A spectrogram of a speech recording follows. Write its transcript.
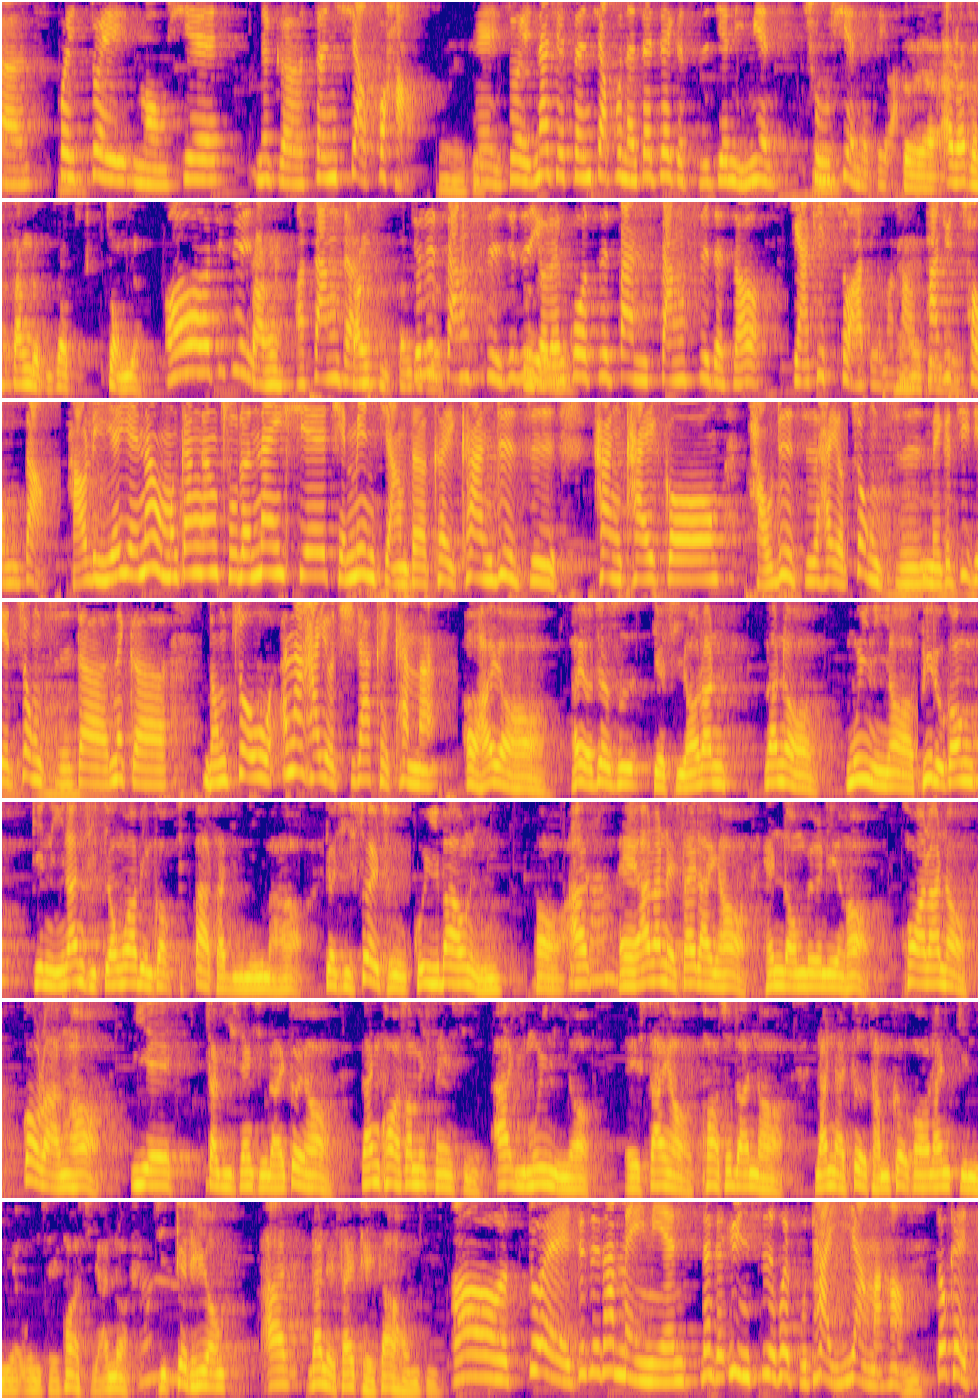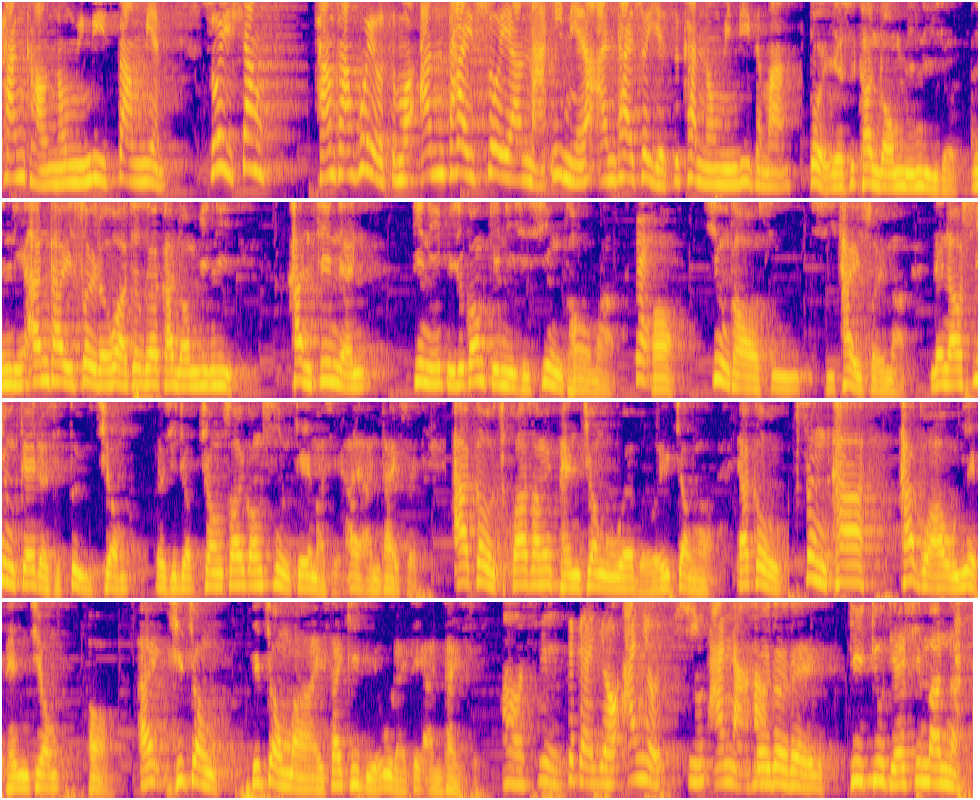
会对某些那个生肖不好，对，哎，所以那些生肖不能在这个时间里面出现的，对吧？对啊，啊那个伤的比较重要。哦，就是伤。啊，伤的，伤事，伤就是伤事，就是有人过世办丧事的时候，惊去刷掉嘛，哈，怕去冲到。好，李爷爷，那我们刚刚除了那一些前面讲的，可以看日子。看开工好日子，还有种植每个季节种植的那个农作物啊，那还有其他可以看吗？哦，还有哦，还有就是就是哦，咱咱哦，每年哦，比如讲今年咱是中华民国一百十二年嘛哦，就是岁初癸卯年哦，啊，诶、欸，啊，咱会使来吼，献农民历吼，看咱吼，个人吼，伊诶十二生肖内底吼，咱看啥物生肖，啊，伊每年吼。会使吼看出咱吼，咱来做参考，看咱今年的运势看是安怎，是吉凶啊，咱会使提早封闭。哦，对，就是他每年那个运势会不太一样嘛，哈、嗯，都可以参考农民历上面。所以像常常会有什么安太岁啊，哪一年安太岁也是看农民历的吗？对，也是看农民历的。你安太岁的话，就是要看农民历，看今年，今年比如讲今年是上土嘛，对，哦。上土是是太岁嘛，然后上家就是对冲，就是六冲，所以讲上家嘛是爱安太岁。啊，佫有一寡啥物偏冲有诶无迄种哦，抑佫有算较较外围诶偏冲吼，啊，迄种迄种嘛会使去庙宇来做安太岁。哦，是这个有安有心安呐，哈。对对对，去求一个心安呐。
